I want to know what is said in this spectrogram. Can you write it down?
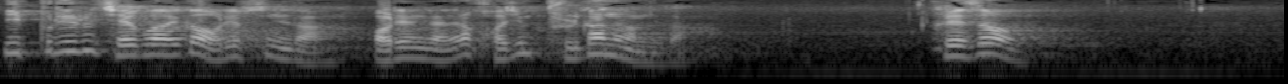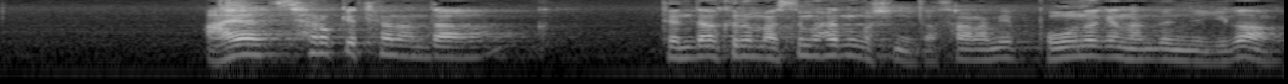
이 뿌리를 제거하기가 어렵습니다. 어려운 게 아니라 거진 불가능합니다. 그래서 아예 새롭게 태어난다, 된다 그런 말씀을 하는 것입니다. 사람이 본어겐 한다는 얘기가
